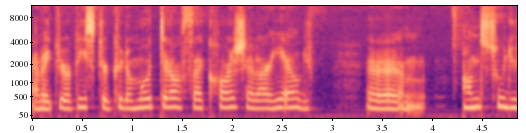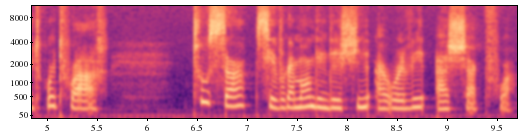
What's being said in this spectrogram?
avec le risque que le moteur s'accroche à l'arrière du, euh, en dessous du trottoir. Tout ça, c'est vraiment des défis à relever à chaque fois.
